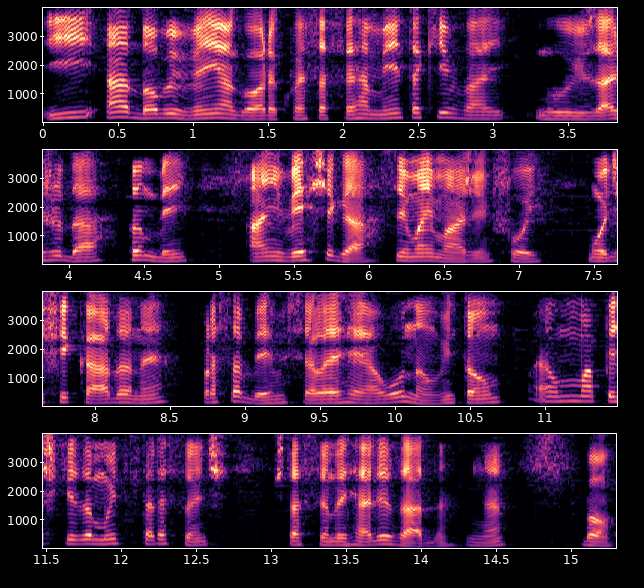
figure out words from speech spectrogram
E a Adobe vem agora com essa ferramenta que vai nos ajudar também a investigar se uma imagem foi modificada, né, para sabermos se ela é real ou não. Então, é uma pesquisa muito interessante está sendo realizada, né? Bom,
